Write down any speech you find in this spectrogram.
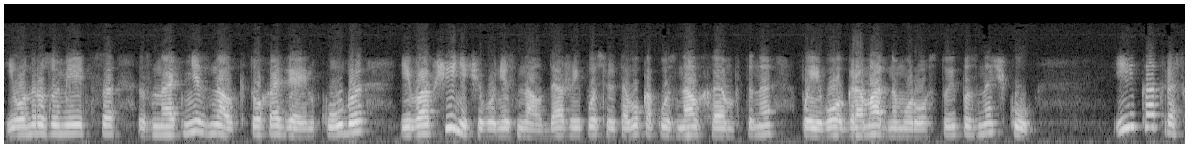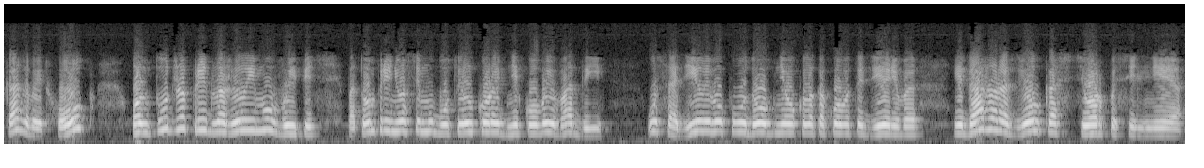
и он, разумеется, знать не знал, кто хозяин куба, и вообще ничего не знал, даже и после того, как узнал Хэмптона по его громадному росту и по значку. И, как рассказывает Хоуп, он тут же предложил ему выпить, потом принес ему бутылку родниковой воды, усадил его поудобнее около какого-то дерева и даже развел костер посильнее,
